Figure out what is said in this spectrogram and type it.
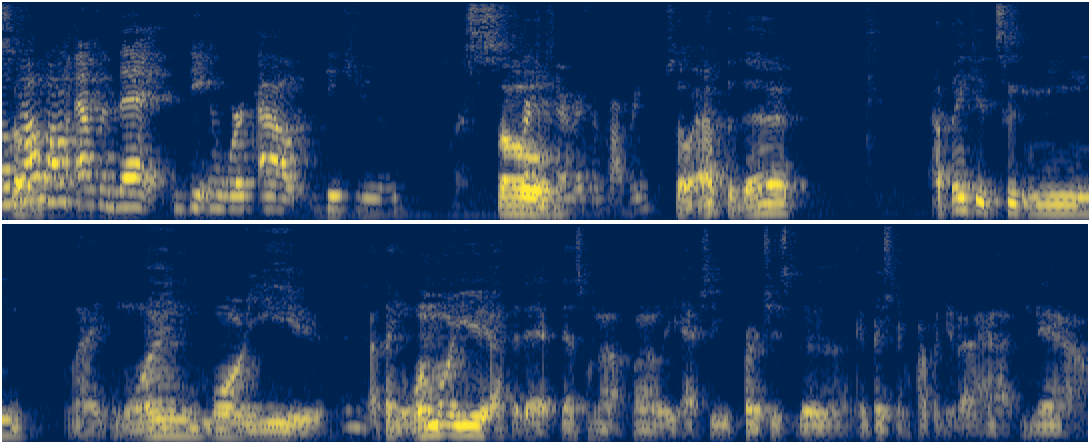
So, So- how long after that didn't work out did you purchase So, your investment property? so after that, I think it took me like one more year. Mhm. I think one more year after that, that's when I finally actually purchased the investment property that I have now.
